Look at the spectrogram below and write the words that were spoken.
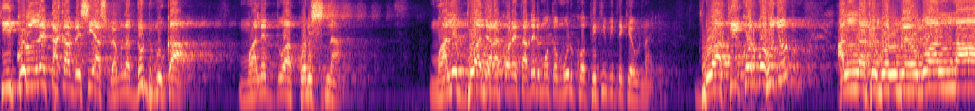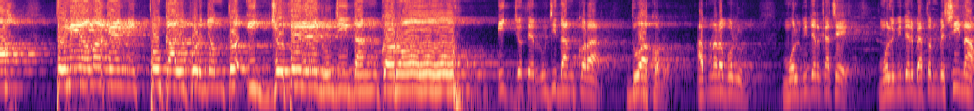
কি করলে টাকা বেশি আসবে? আমরা দুধ বুকা, মালের দোয়া করিস না। মালের দোয়া যারা করে তাদের মতো মূর্খ পৃথিবীতে কেউ নাই। দোয়া কি করব হুজুর? আল্লাহকে বলবে, ওগো আল্লাহ, তুমি আমাকে মৃত্যুকাল পর্যন্ত ইজ্জতের রুজি দান করো। ইজ্জতের রুজি দান করার দোয়া করো। আপনারা বলুন, মৌলবিদের কাছে মৌলবিদের বেতন বেশি না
